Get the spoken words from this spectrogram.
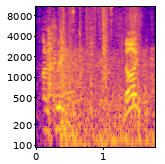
Oakley, Knight.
